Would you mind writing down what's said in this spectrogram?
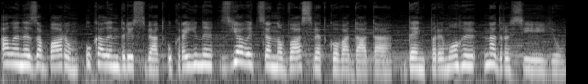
Але незабаром у календарі свят України з'явиться нова святкова дата День перемоги над Росією.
